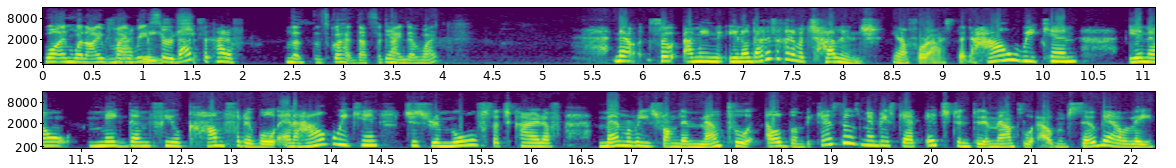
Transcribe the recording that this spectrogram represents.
Well, and what I exactly. my research so that's the kind of. Mm. Let's go ahead. That's the yeah. kind of what. Now, so I mean, you know, that is a kind of a challenge, you know, for us that how we can you know, make them feel comfortable and how we can just remove such kind of memories from their mental album because those memories get etched into the mental album so badly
